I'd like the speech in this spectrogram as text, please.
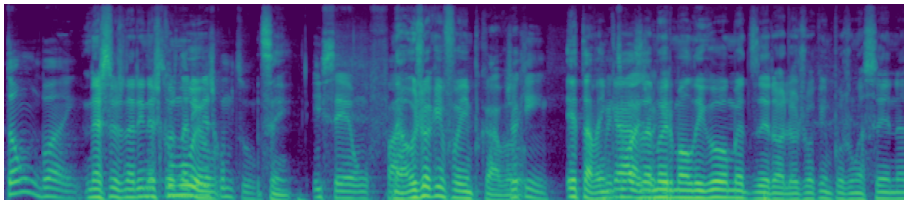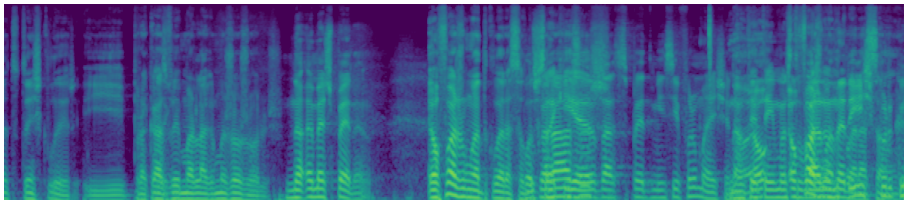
tão bem Nas suas narinas nas suas como narinas eu. como tu. Sim. Isso é um fato. Não, o Joaquim foi impecável. Joaquim, Eu estava em casa, bem, meu irmão ligou-me a dizer: Olha, o Joaquim pôs uma cena, tu tens que ler. E por acaso veio umas lágrimas aos olhos. não, mas espera, Ele faz uma declaração podes dos aqui a caraças. dar spread misinformation. Não, Não, tentem masturbar faz o nariz porque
